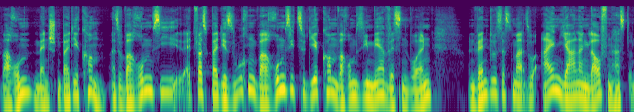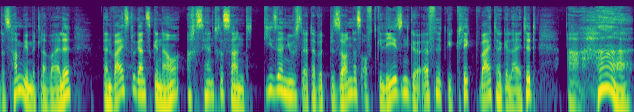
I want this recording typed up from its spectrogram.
warum Menschen bei dir kommen. Also warum sie etwas bei dir suchen, warum sie zu dir kommen, warum sie mehr wissen wollen. Und wenn du das mal so ein Jahr lang laufen hast, und das haben wir mittlerweile, dann weißt du ganz genau, ach, sehr interessant, dieser Newsletter wird besonders oft gelesen, geöffnet, geklickt, weitergeleitet. Aha,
